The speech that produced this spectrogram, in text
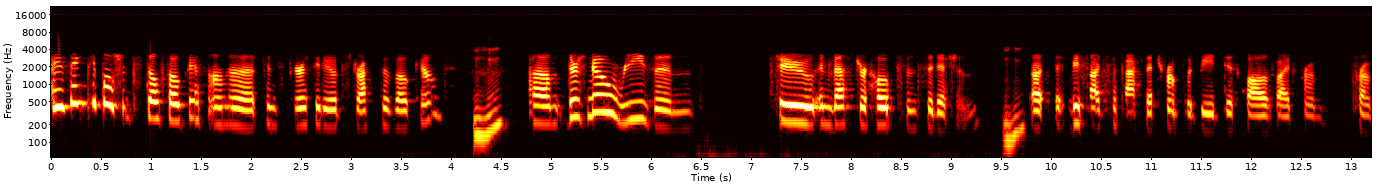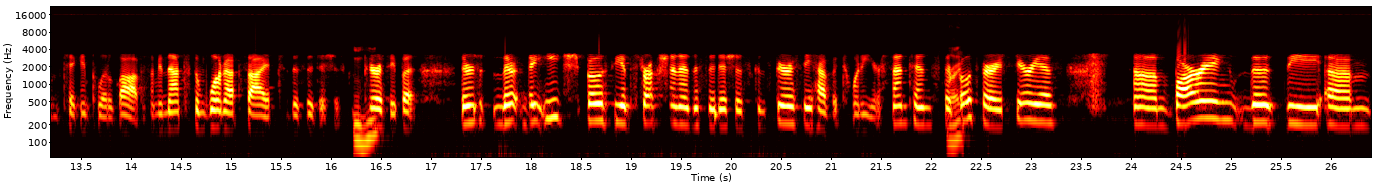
I think people should still focus on the conspiracy to obstruct the vote count. Mm-hmm. Um, there's no reason to invest your hopes in sedition, uh, besides the fact that Trump would be disqualified from from taking political office. I mean, that's the one upside to the seditious conspiracy. But there's there, they each, both the obstruction and the seditious conspiracy, have a 20 year sentence. They're Right. both very serious. Um, barring the the um,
